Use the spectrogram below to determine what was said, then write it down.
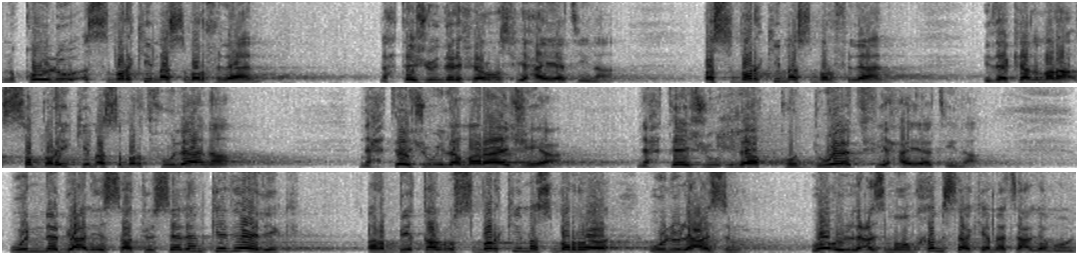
نقولوا اصبر كما صبر فلان. نحتاج إلى ريفيرونس في حياتنا. اصبر كما صبر فلان. إذا كان مرأة صبري كما صبرت فلانة نحتاج إلى مراجع. نحتاج إلى قدوات في حياتنا. والنبي عليه الصلاة والسلام كذلك. ربي قال اصبر كما صبر أولو العزم. وأولو العزم هم خمسة كما تعلمون.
